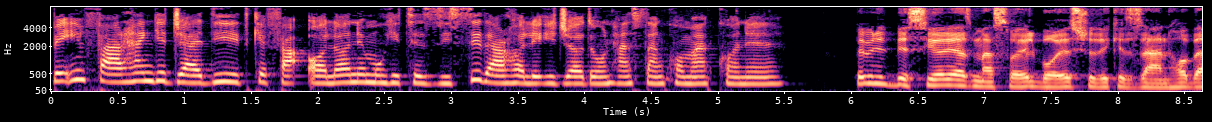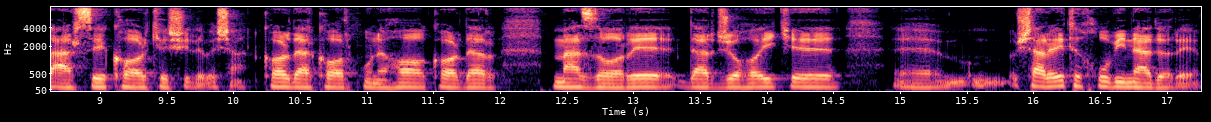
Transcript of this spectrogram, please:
به این فرهنگ جدید که فعالان محیط زیستی در حال ایجاد اون هستن کمک کنه؟ ببینید بسیاری از مسائل باعث شده که زنها به عرصه کار کشیده بشن. کار در کارخونه ها کار در مزارع در جاهایی که شرایط خوبی نداره.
